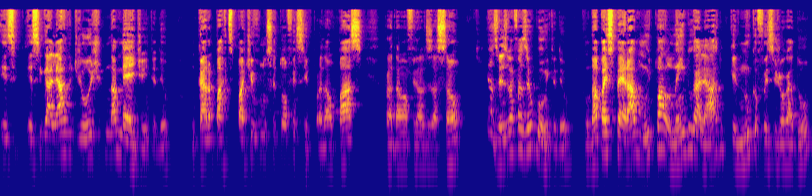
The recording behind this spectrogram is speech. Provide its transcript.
esse, esse galhardo de hoje na média, entendeu? Um cara participativo no setor ofensivo para dar um passe, para dar uma finalização e às vezes vai fazer o gol, entendeu? Não dá para esperar muito além do Galhardo, porque ele nunca foi esse jogador,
